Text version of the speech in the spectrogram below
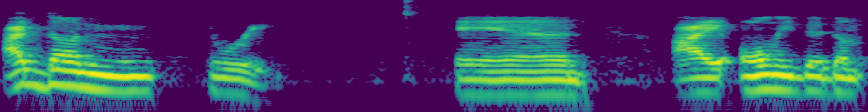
I've done three, and I only did them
